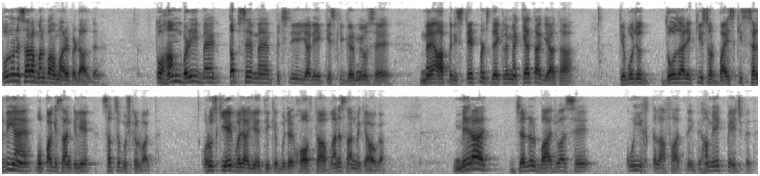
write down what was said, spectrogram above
तो उन्होंने सारा मलबा हमारे पर डाल देना। तो हम बड़ी, मैं तब से, मैं पिछली यानी इक्कीस की गर्मियों से, मैं आप मेरी स्टेटमेंट्स देख लें, मैं कहता गया था कि वो जो 2021 और 22 की सर्दियाँ हैं, वो पाकिस्तान के लिए सबसे मुश्किल वक्त है। और उसकी एक वजह यह थी कि मुझे खौफ था, अफ़गानिस्तान में क्या होगा। मेरा जनरल बाजवा से कोई इख्तलाफात नहीं थे, हम एक पेज पे थे।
